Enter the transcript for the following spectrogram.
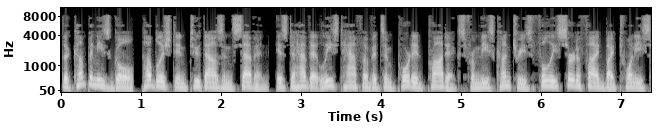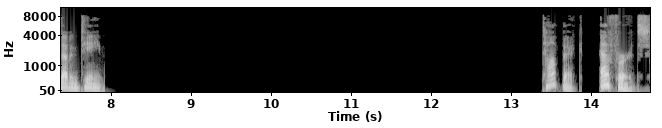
The company's goal, published in 2007, is to have at least half of its imported products from these countries fully certified by 2017. Efforts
